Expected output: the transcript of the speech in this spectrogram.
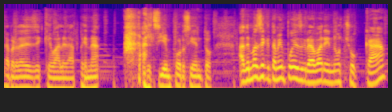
La verdad es de que vale la pena al 100%. Además de que también puedes grabar en 8K.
